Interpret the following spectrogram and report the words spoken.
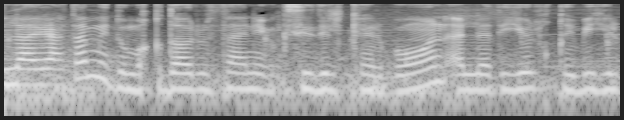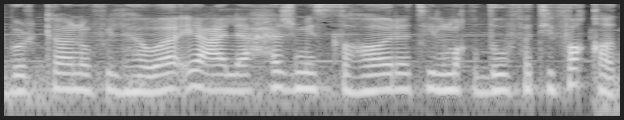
لا يعتمد مقدار ثاني أكسيد الكربون الذي يلقي به البركان في الهواء على حجم الصهارة المقذوفة فقط.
